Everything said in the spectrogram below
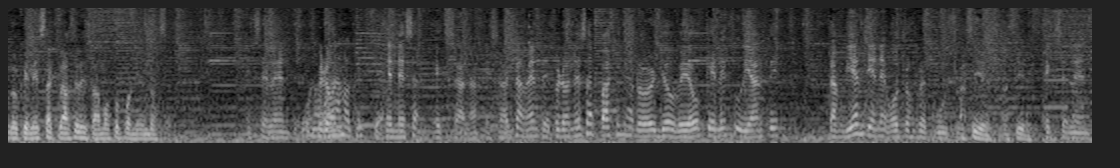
lo que en esa clase les estamos proponiendo hacer. Excelente. Una Pero buena noticia. En esa, exacta- exactamente. Pero en esa página, Robert, yo veo que el estudiante también tiene otros recursos. Así es, así es. Excelente.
